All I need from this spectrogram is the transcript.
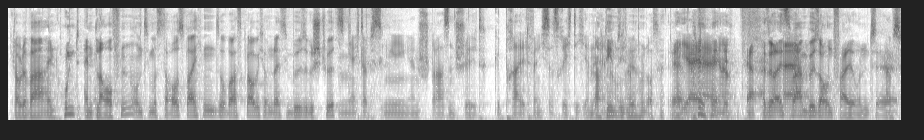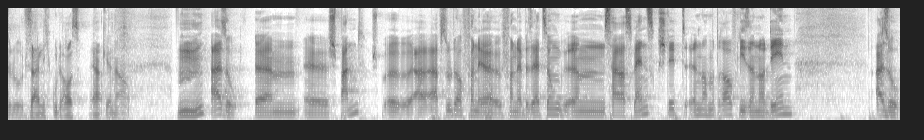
ich glaube, da war ein Hund entlaufen und sie musste ausweichen, so war es, glaube ich, und da ist sie böse gestürzt. Ja, ich glaube, es ist gegen ein Straßenschild geprallt, wenn ich das richtig erinnere. Nachdem sie den Hund aus. Ja, ja, ja, genau. ja, Also es äh, war ein ähm, böser Unfall und äh, sah nicht gut aus. Ja. Genau. Mhm. Also, ähm, äh, spannend, äh, absolut auch von der, ja. von der Besetzung. Ähm, Sarah Svensk steht äh, noch mit drauf, Lisa Norden. Also,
